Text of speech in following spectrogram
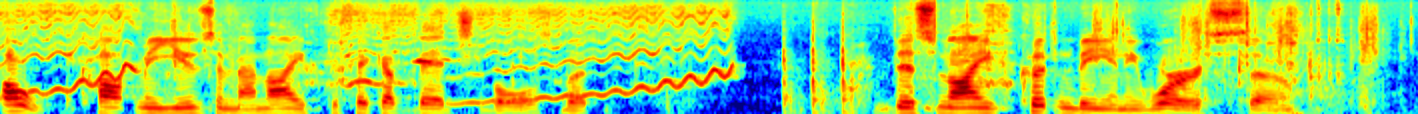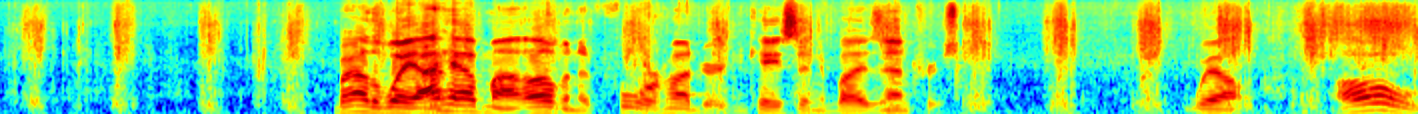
Oh, caught me using my knife to pick up vegetables, but this knife couldn't be any worse, so. By the way, I have my oven at 400 in case anybody's interested. Well, oh,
